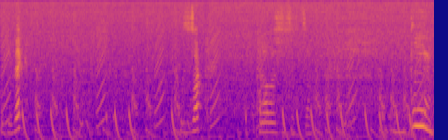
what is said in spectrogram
Okay, weg. Sack. Keine Ahnung, was jetzt sage. Boom.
